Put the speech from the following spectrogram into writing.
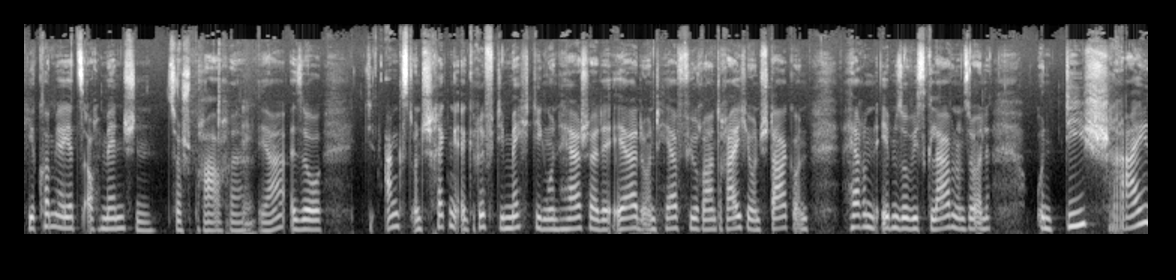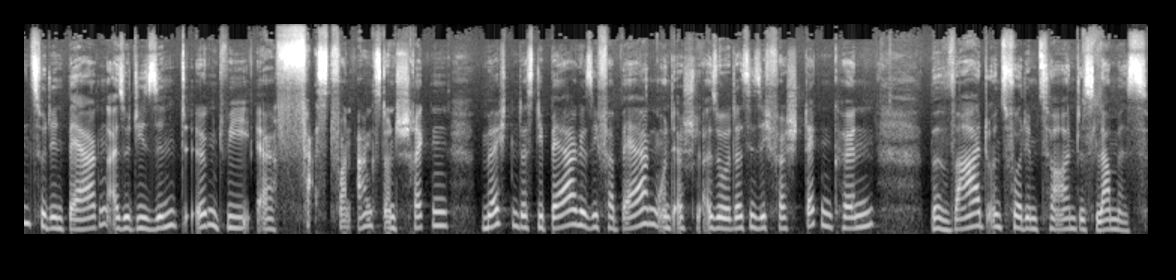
Hier kommen ja jetzt auch Menschen zur Sprache. Okay. Ja, also Angst und Schrecken ergriff die Mächtigen und Herrscher der Erde und Herrführer und Reiche und Starke und Herren ebenso wie Sklaven und so. Und die schreien zu den Bergen, also die sind irgendwie erfasst von Angst und Schrecken, möchten, dass die Berge sie verbergen und also dass sie sich verstecken können. Bewahrt uns vor dem Zorn des Lammes.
